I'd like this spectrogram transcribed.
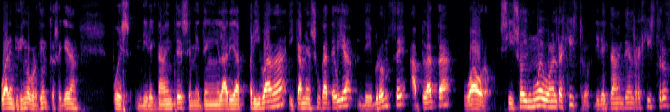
45% se quedan, pues directamente se meten en el área privada y cambian su categoría de bronce a plata o a oro. Si soy nuevo en el registro, directamente en el registro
